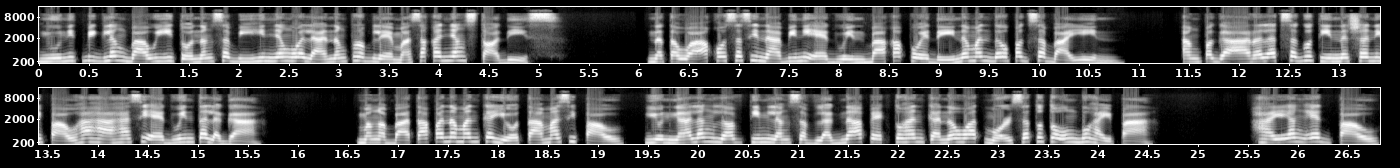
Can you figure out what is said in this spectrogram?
Ngunit biglang bawi ito nang sabihin niyang wala ng problema sa kanyang studies. Natawa ako sa sinabi ni Edwin baka pwede naman daw pagsabayin. Ang pag-aaral at sagutin na siya ni Pau hahaha si Edwin talaga. Mga bata pa naman kayo tama si Pau, yun nga lang love team lang sa vlog na apektuhan ka na what more sa totoong buhay pa. Hi ang Ed Pau,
